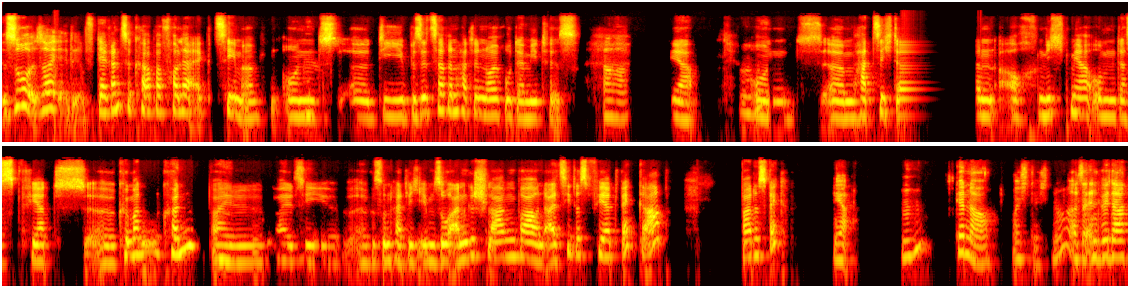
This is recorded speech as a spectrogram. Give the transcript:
so, so, der ganze Körper voller Ekzeme und mhm. äh, die Besitzerin hatte Neurodermitis. Aha. Ja. Mhm. Und ähm, hat sich da dann auch nicht mehr um das Pferd äh, kümmern können, weil, mhm. weil sie äh, gesundheitlich eben so angeschlagen war. Und als sie das Pferd weggab, war das weg. Ja. Mhm. Genau, richtig. Ne? Also entweder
